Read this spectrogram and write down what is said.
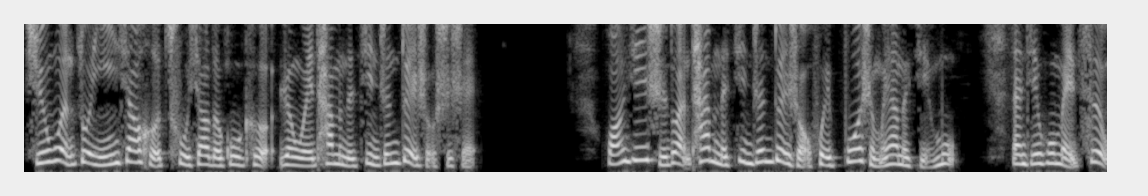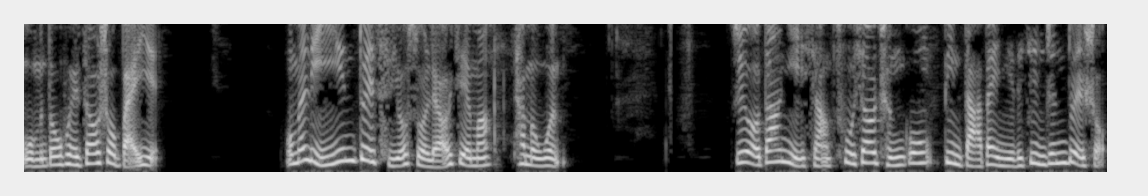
询问做营销和促销的顾客认为他们的竞争对手是谁，黄金时段他们的竞争对手会播什么样的节目。但几乎每次我们都会遭受白眼。我们理应对此有所了解吗？他们问。只有当你想促销成功，并打败你的竞争对手，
